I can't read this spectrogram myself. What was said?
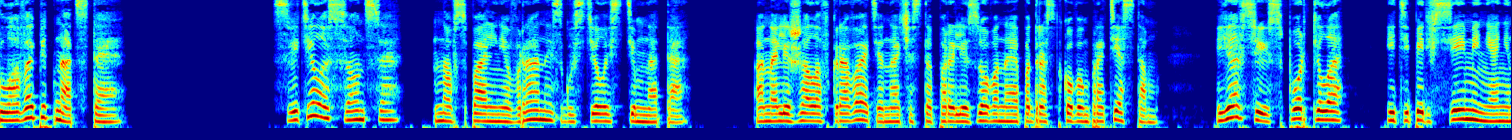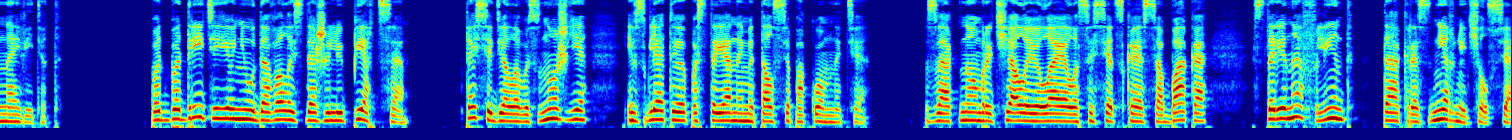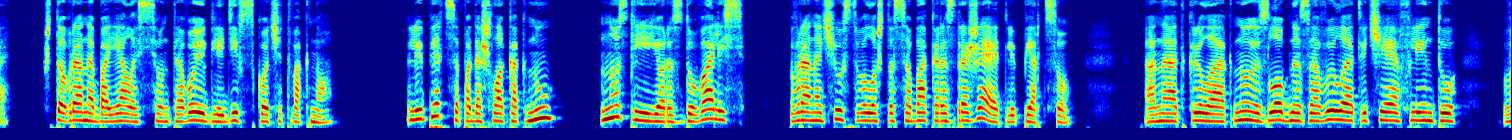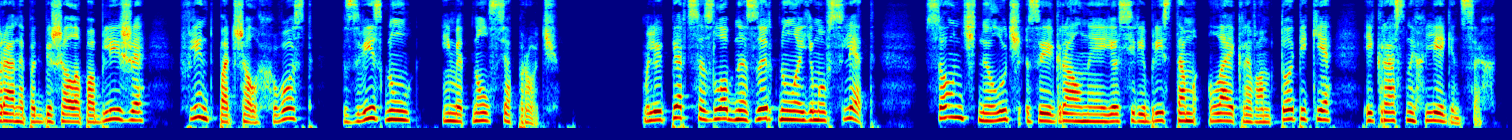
Глава пятнадцатая. Светило солнце, но в спальне Враны сгустилась темнота. Она лежала в кровати, начисто парализованная подростковым протестом. Я все испортила, и теперь все меня ненавидят. Подбодрить ее не удавалось даже люперца. Та сидела в изножье, и взгляд ее постоянно метался по комнате. За окном рычала и лаяла соседская собака, старина Флинт так разнервничался, что Врана боялась, он того и гляди вскочит в окно. Люперца подошла к окну, ноздри ее раздувались. Врана чувствовала, что собака раздражает Люперцу. Она открыла окно и злобно завыла, отвечая Флинту. Врана подбежала поближе, Флинт поджал хвост, взвизгнул и метнулся прочь. Люперца злобно зыркнула ему вслед — Солнечный луч заиграл на ее серебристом лайкровом топике и красных леггинсах.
